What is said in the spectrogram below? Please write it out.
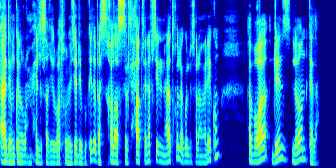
عادي ممكن أروح محل صغير وأدخل وأجرب وكذا بس خلاص صرت حاط في نفسي إني أدخل أقول له السلام عليكم أبغى جينز لون كذا.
